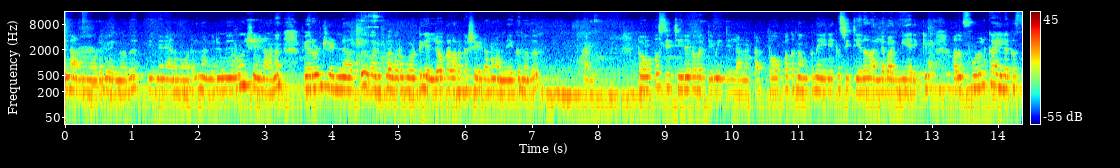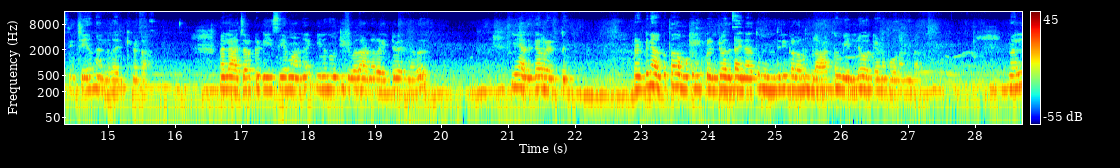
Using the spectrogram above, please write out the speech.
ഇതാണ് മോഡൽ വരുന്നത്. ഇങ്ങനെയാണ് മോഡൽ നല്ലൊരു മെറൂൺ ഷെയ്ഡാണ് മെറൂൺ ഷെയ്ഡിനകത്ത് ഒരു ഫ്ലവർ പോട്ട് യെല്ലോ കളറൊക്കെ ഷെയ്ഡാണ് വന്നേക്കുന്നത്. ടോപ്പ് സ്റ്റിച്ച് ചെയ്യാനൊക്കെ പറ്റിയ മെറ്റീരിയലാണ് കേട്ടോ ടോപ്പൊക്കെ നമുക്ക് നേരെയൊക്കെ സ്റ്റിച്ച് ചെയ്താൽ നല്ല ഭംഗിയായിരിക്കും. അത് ഫുൾ കയ്യിലൊക്കെ സ്റ്റിച്ച് ചെയ്താൽ നല്ലതായിരിക്കും കേട്ടോ നല്ല അജർക്ക് ഡി സി എം ആണ്. ഇരുന്നൂറ്റി ഇരുപതാണ് റേറ്റ് വരുന്നത്. ഇനി അതിന്റെ റെഡ് റെഡിനകത്ത് നമുക്ക് ഈ പ്രിന്റും വന്നിട്ട് അതിനകത്ത് മുന്തിരി കളറും ബ്ലാക്കും യെല്ലോ ഒക്കെയാണ് പോകുന്നുണ്ട് നല്ല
